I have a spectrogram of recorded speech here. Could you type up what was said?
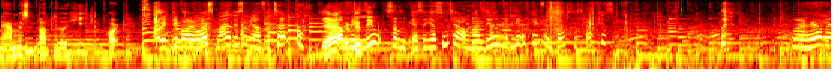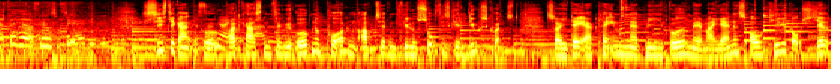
nærmest var blevet helt høj. Men det var jo også meget det, som jeg har fortalt dig Ja, om mit det, liv. Som, altså, jeg synes, jeg har levet mit liv helt fantastisk, faktisk. Når jeg hører om alt det her filosofi. Sidste gang på podcasten fik vi åbnet porten op til den filosofiske livskunst, så i dag er planen, at vi både med Mariannes og Kierkegaards hjælp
